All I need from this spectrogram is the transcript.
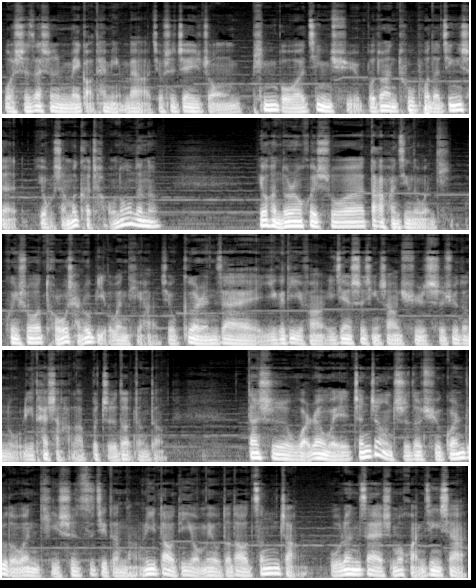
我实在是没搞太明白啊！就是这种拼搏进取、不断突破的精神，有什么可嘲弄的呢？有很多人会说大环境的问题。会说投入产出比的问题哈，就个人在一个地方一件事情上去持续的努力太傻了，不值得等等。但是我认为真正值得去关注的问题是自己的能力到底有没有得到增长。无论在什么环境下，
